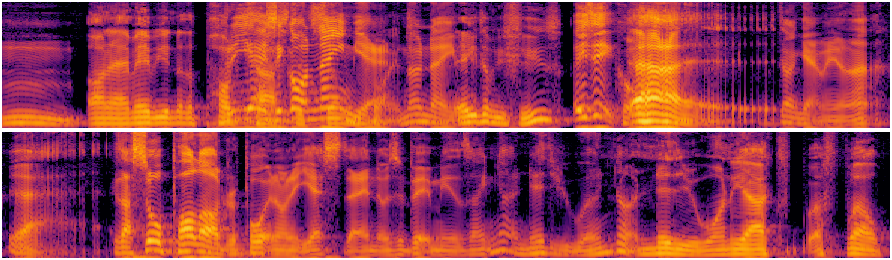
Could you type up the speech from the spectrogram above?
On a, maybe another podcast. But yeah, has it got a name yet? point. No name. AEW Fuse. is it cool? Ah, Don't get me on that. yeah. Because I saw Pollard reporting on it yesterday, and there was a bit of me that was like, no, another one. Not another one. Yeah. Well,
